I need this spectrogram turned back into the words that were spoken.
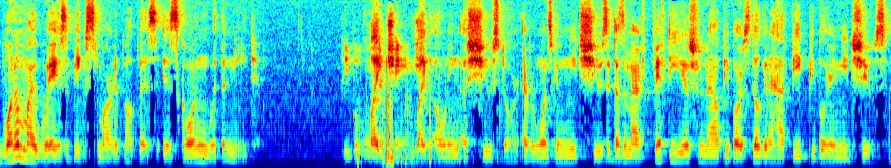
One of my ways of being smart about this is going with a need. People want Like to change. like owning a shoe store. Everyone's going to need shoes. It doesn't matter. Fifty years from now, people are still going to have feet. People are going to need shoes.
